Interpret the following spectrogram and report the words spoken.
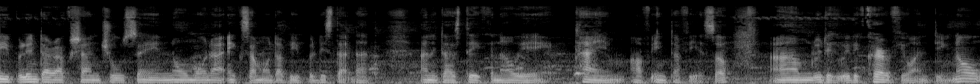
people interaction through saying no more than X amount of people, this, that, that, and it has taken away time of interface. So, um, with the, with the curfew and thing. Now,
